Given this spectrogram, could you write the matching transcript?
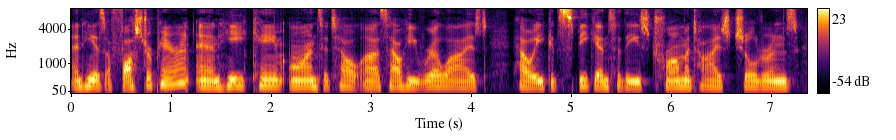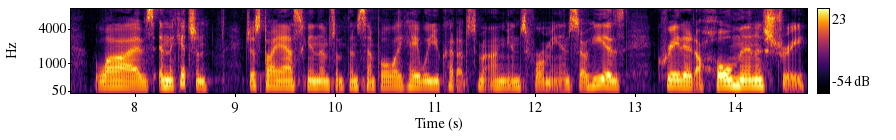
And he is a foster parent, and he came on to tell us how he realized how he could speak into these traumatized children's lives in the kitchen just by asking them something simple like, hey, will you cut up some onions for me? And so he has created a whole ministry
